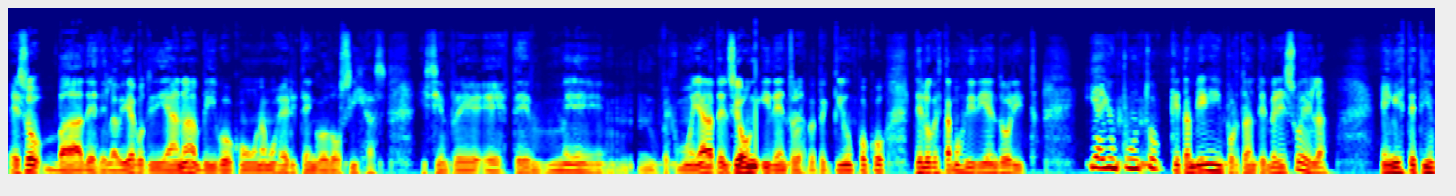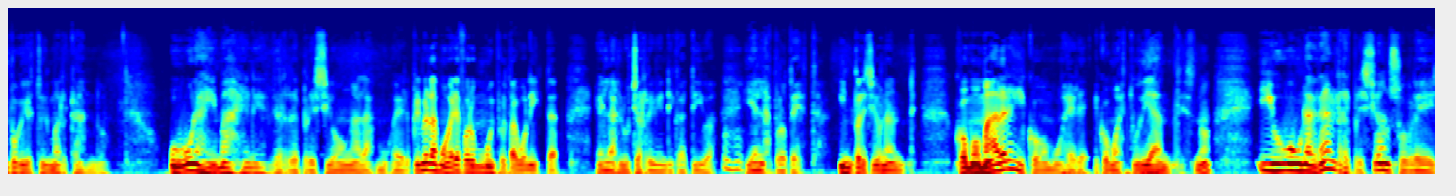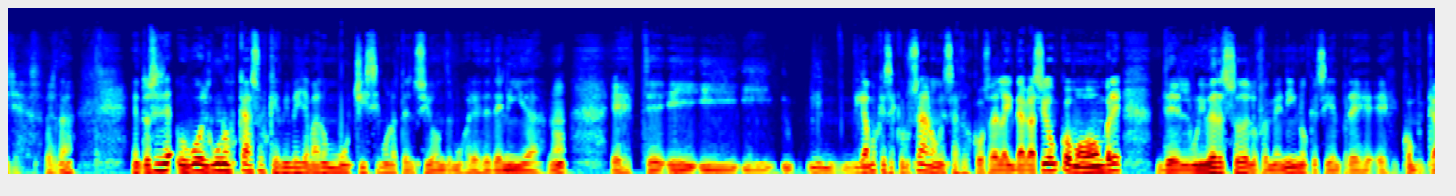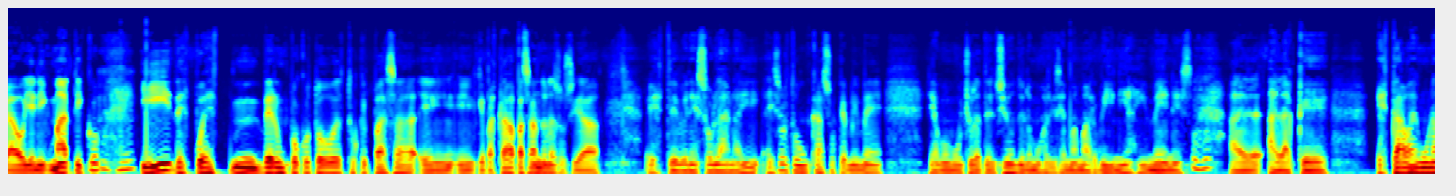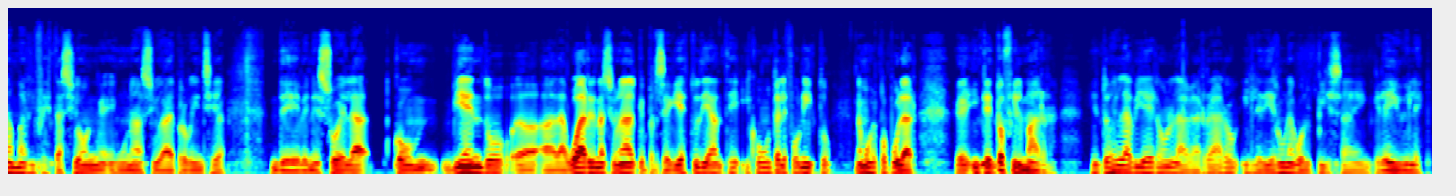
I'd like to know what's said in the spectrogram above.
eso va desde la vida cotidiana, vivo con una mujer y tengo dos hijas y siempre este me pues como me llama la atención y dentro de la perspectiva un poco de lo que estamos viviendo ahorita. Y hay un punto que también es importante en Venezuela, en este tiempo que yo estoy marcando, hubo unas imágenes de represión a las mujeres. Primero, las mujeres fueron muy protagonistas en las luchas reivindicativas y en las protestas. Impresionante. Como madres y como mujeres, como estudiantes, ¿no? Y hubo una gran represión sobre ellas, ¿verdad? Entonces hubo algunos casos que a mí me llamaron muchísimo la atención de mujeres detenidas, ¿no? Este, y, digamos que se cruzaron esas dos cosas, la indagación como hombre del universo de lo femenino, que siempre es, complicado y enigmático, y después mm, ver un poco todo esto que pasa, en, que estaba pasando en la sociedad este, venezolana. Y hay sobre todo un caso que a mí me llamó mucho la atención de una mujer que se llama Marvinia Jiménez, a la que estaba en una manifestación en una ciudad de provincia de Venezuela con, viendo a la Guardia Nacional que perseguía estudiantes y con un telefonito, una mujer popular, eh, intentó filmar. Y entonces la vieron, la agarraron y le dieron una golpiza increíble.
